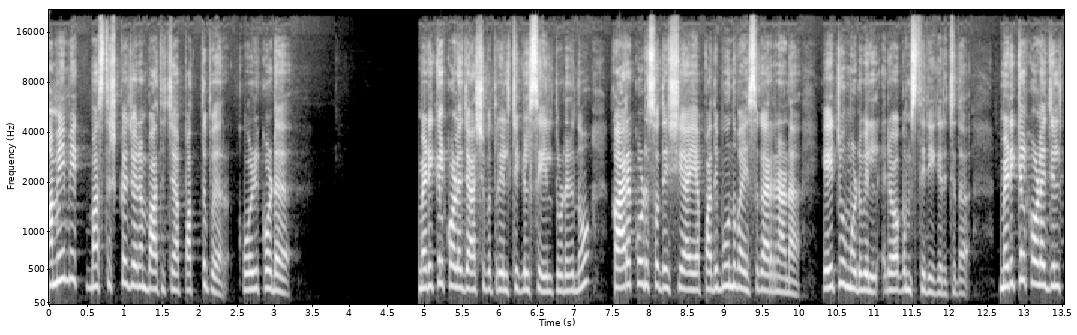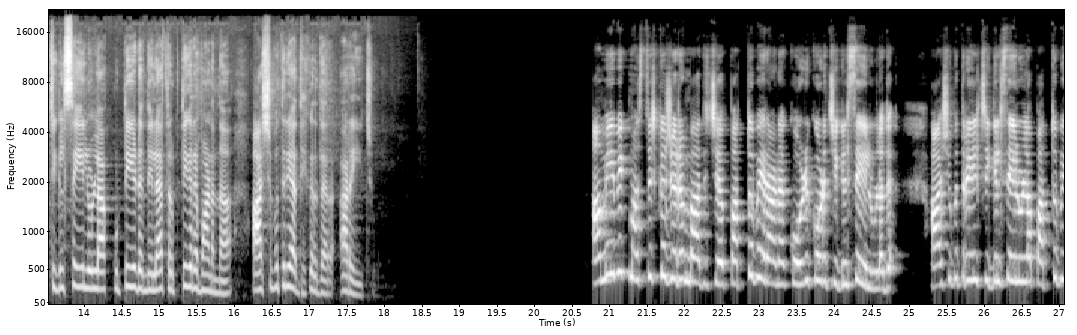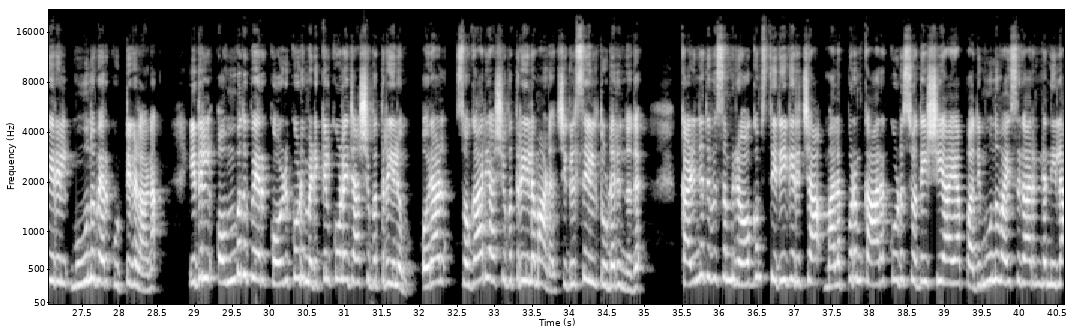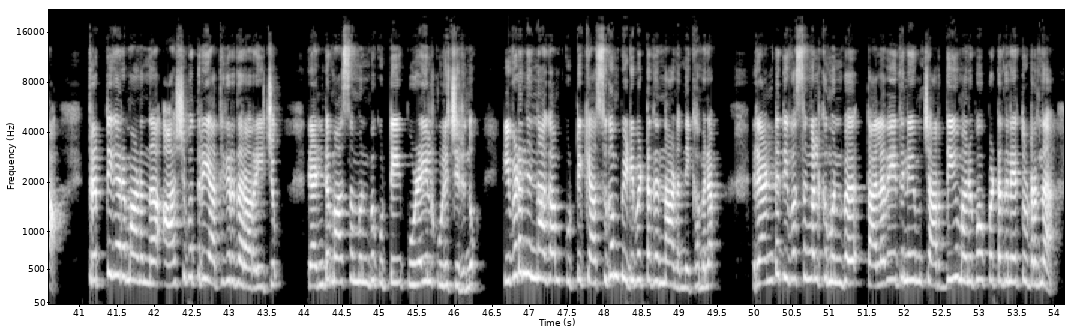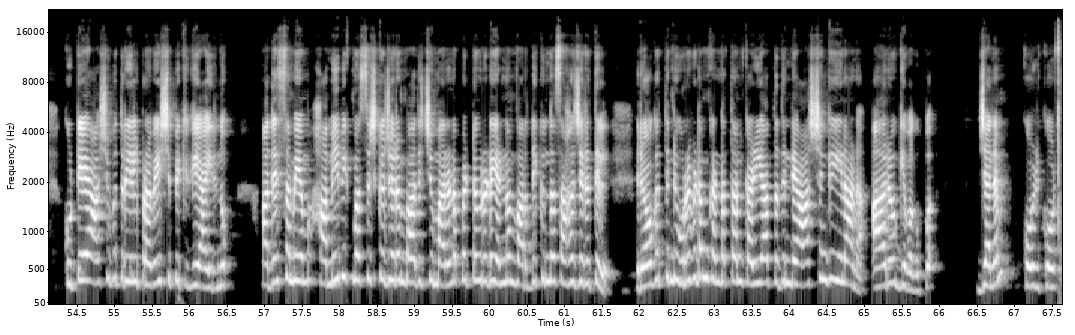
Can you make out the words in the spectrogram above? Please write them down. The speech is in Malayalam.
അമീമിക് മസ്തിഷ്ക ജ്വരം ബാധിച്ച പത്ത് പേർ കോഴിക്കോട് മെഡിക്കൽ കോളേജ് ആശുപത്രിയിൽ ചികിത്സയിൽ തുടരുന്നു. കാരക്കോട് സ്വദേശിയായ പതിമൂന്ന് വയസ്സുകാരനാണ് ഏറ്റവും ഒടുവിൽ രോഗം സ്ഥിരീകരിച്ചത്. മെഡിക്കൽ കോളേജിൽ ചികിത്സയിലുള്ള കുട്ടിയുടെ നില തൃപ്തികരമാണെന്ന് ആശുപത്രി അധികൃതർ അറിയിച്ചു. അമീബിക് മസ്തിഷ്ക ജ്വരം ബാധിച്ച് പത്തു പേരാണ് കോഴിക്കോട് ചികിത്സയിലുള്ളത്. ആശുപത്രിയിൽ ചികിത്സയിലുള്ള പത്തു പേരിൽ മൂന്ന് പേർ കുട്ടികളാണ്. ഇതിൽ ഒമ്പത് പേർ കോഴിക്കോട് മെഡിക്കൽ കോളേജ് ആശുപത്രിയിലും ഒരാൾ സ്വകാര്യ ആശുപത്രിയിലുമാണ് ചികിത്സയിൽ തുടരുന്നത്. കഴിഞ്ഞ ദിവസം രോഗം സ്ഥിരീകരിച്ച മലപ്പുറം കാരക്കോട് സ്വദേശിയായ പതിമൂന്ന് വയസ്സുകാരന്റെ നില തൃപ്തികരമാണെന്ന് ആശുപത്രി അധികൃതർ അറിയിച്ചു. രണ്ടു മാസം മുൻപ് കുട്ടി പുഴയിൽ കുളിച്ചിരുന്നു. ഇവിടെ നിന്നാകാം കുട്ടിക്ക് അസുഖം പിടിപെട്ടതെന്നാണ് നിഗമനം. രണ്ട് ദിവസങ്ങൾക്ക് മുൻപ് തലവേദനയും ഛർദിയും അനുഭവപ്പെട്ടതിനെ തുടർന്ന് കുട്ടിയെ ആശുപത്രിയിൽ പ്രവേശിപ്പിക്കുകയായിരുന്നു. അതേസമയം ഹമീബിക് മസ്തിഷ്ക ജ്വരം ബാധിച്ച് മരണപ്പെട്ടവരുടെ എണ്ണം വർദ്ധിക്കുന്ന സാഹചര്യത്തിൽ രോഗത്തിന്റെ ഉറവിടം കണ്ടെത്താൻ കഴിയാത്തതിന്റെ ആശങ്കയിലാണ് ആരോഗ്യവകുപ്പ്. ജനം കോഴിക്കോട്.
